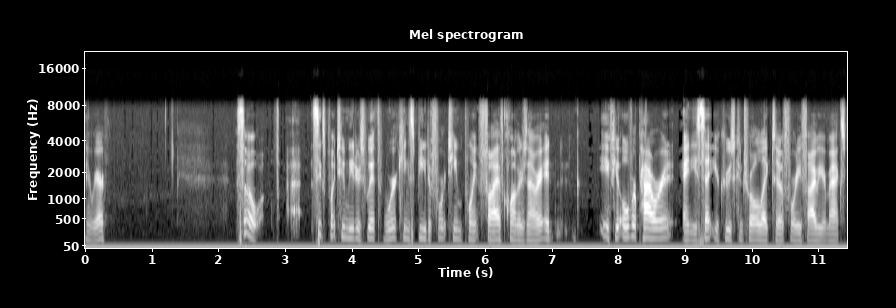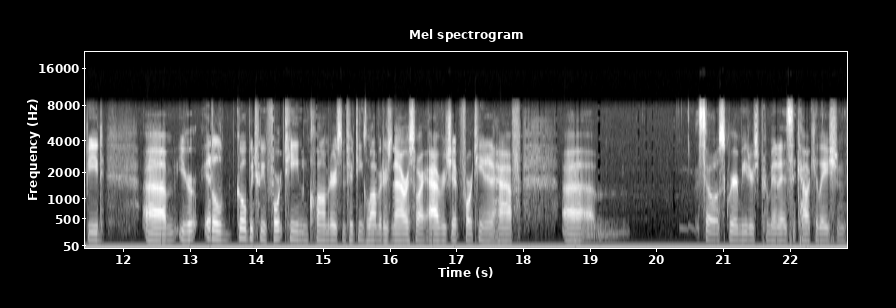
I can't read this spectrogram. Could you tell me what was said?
we are. So, uh, 6.2 meters width, working speed of 14.5 kilometers an hour. It, if you overpower it and you set your cruise control like to 45 your max speed, um, it'll go between 14 kilometers and 15 kilometers an hour. So I average it 14 and a half. Um, so square meters per minute is the calculation.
